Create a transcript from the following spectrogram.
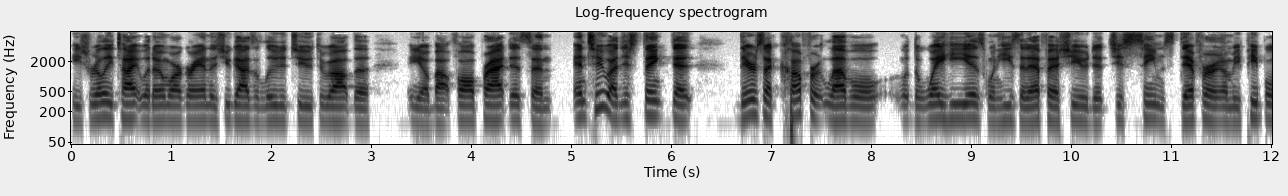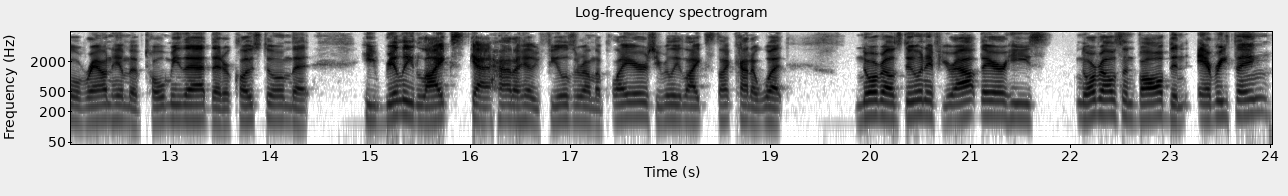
He's really tight with Omar Graham, as you guys alluded to throughout the, you know, about fall practice. And and two, I just think that there's a comfort level the way he is when he's at FSU that just seems different. I mean, people around him have told me that that are close to him that he really likes got how he feels around the players. He really likes that kind of what Norvell's doing. If you're out there, he's Norvell's involved in everything.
